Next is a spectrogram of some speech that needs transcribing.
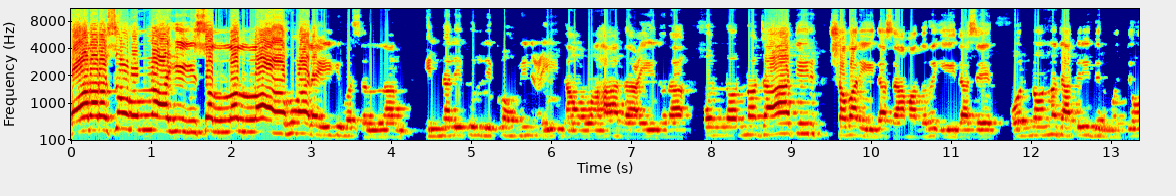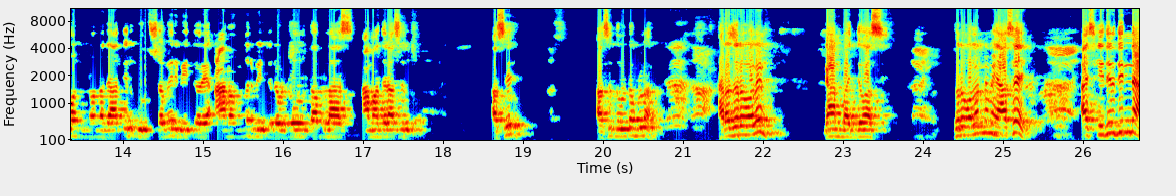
قال رسول الله صلى الله عليه وسلم إن لكل قوم عيدا وهذا عيدنا অন্য অন্য জাতির সবার ঈদ আছে আমাদেরও ঈদ আছে অন্য অন্য জাতির ঈদের মধ্যে অন্য অন্য জাতির উৎসবের ভিতরে আনন্দের ভিতরে ঢোল তবলা আমাদের আছে তো? আছে আছে ঢোল তবলা আরো যারা বলেন গান বাদ্য আছে জোরে বলেন না মেয়ে, আছে? আজকে ঈদের দিন না?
